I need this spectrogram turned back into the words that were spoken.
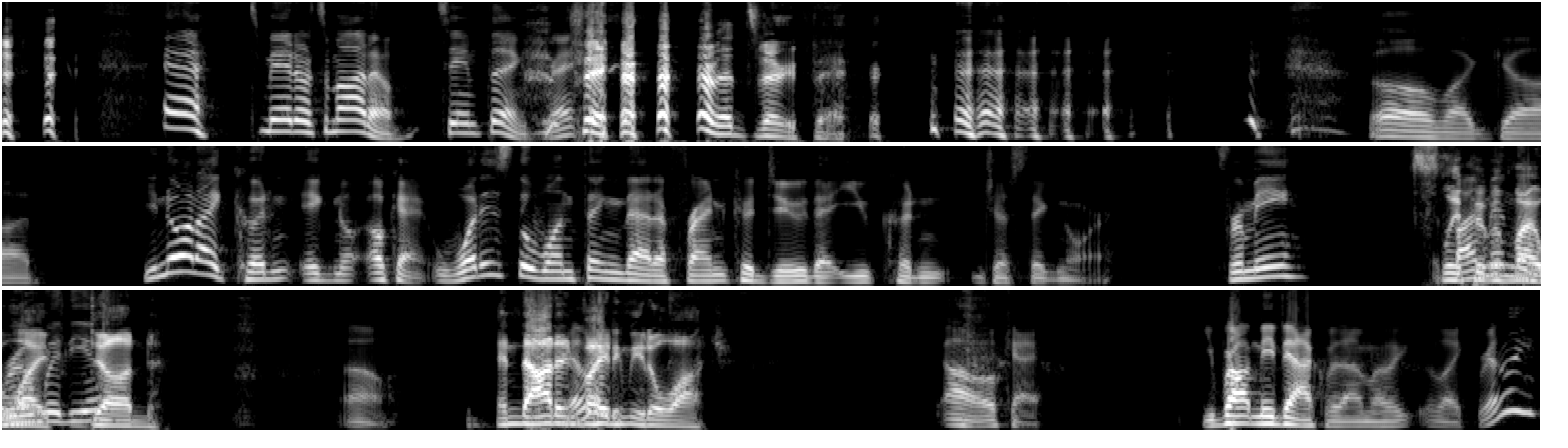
eh, tomato, tomato, same thing, right? Fair. That's very fair. oh my god. You know what I couldn't ignore? Okay, what is the one thing that a friend could do that you couldn't just ignore? For me, Sleeping with my wife, with you- done. oh, And not Really? inviting me to watch. oh, okay. You brought me back with that. I'm like, like really?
